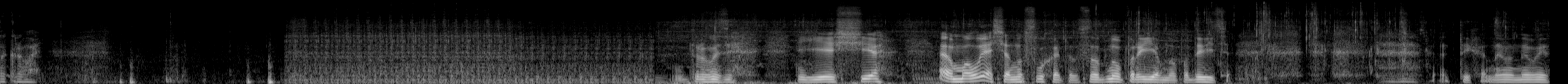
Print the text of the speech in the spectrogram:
Закривай. Друзі, є ще е, малеща, ну слухайте, все одно приємно, подивіться. Тихо, не, не ви.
